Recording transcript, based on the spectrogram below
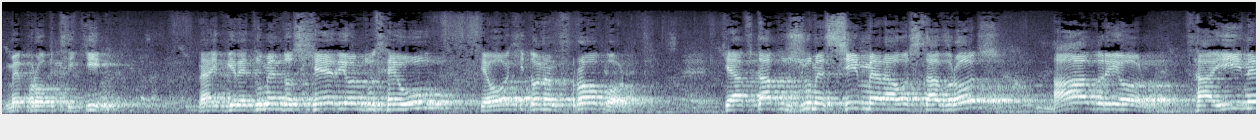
με προοπτική. Να υπηρετούμε το σχέδιο του Θεού και όχι των ανθρώπων. Και αυτά που ζούμε σήμερα ο Σταυρός, αύριο θα είναι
